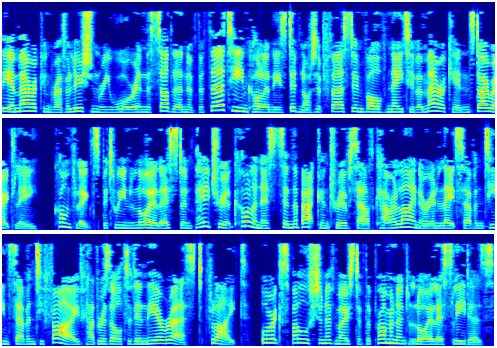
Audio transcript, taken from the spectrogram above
the American Revolutionary War in the southern of the Thirteen Colonies did not at first involve Native Americans directly. Conflicts between Loyalist and Patriot colonists in the backcountry of South Carolina in late 1775 had resulted in the arrest, flight, or expulsion of most of the prominent Loyalist leaders.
